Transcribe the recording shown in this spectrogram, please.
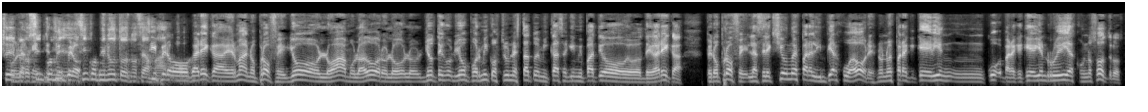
Sí, con la pero gente. cinco, Sí, pero- cinco minutos no sea Sí, mal. pero Gareca, hermano, profe, yo lo amo, lo adoro, lo, lo- yo tengo, yo por mí construí una estatua en mi casa aquí en mi patio de Gareca, pero profe, la selección no es para limpiar jugadores, no, no es para que quede bien, mm, para que quede bien Ruiz Díaz con nosotros.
